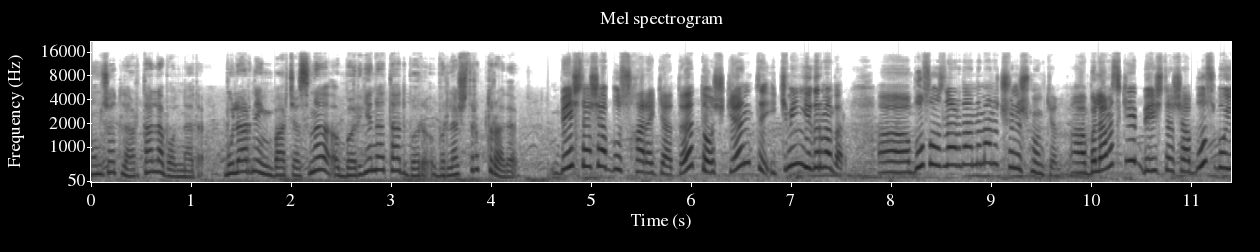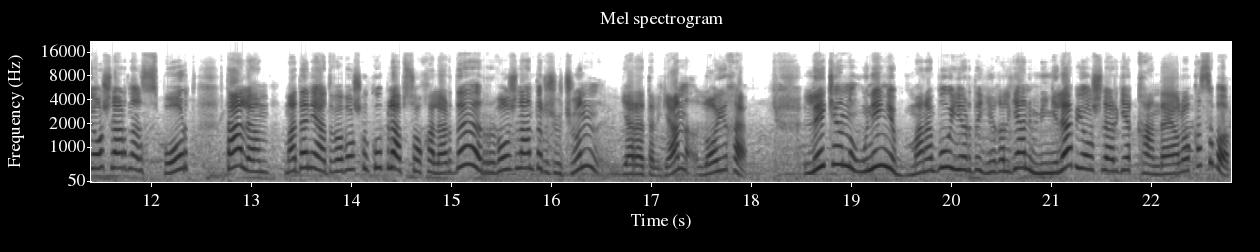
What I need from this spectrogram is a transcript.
nomzodlar tanlab olinadi. Bularning barchasini birgina tadbir birlashtirib turadi. Besh tashabbus harakati toshkent ikki ming yigirma bir. Bu so'zlardan nimani tushunish mumkin. Bilamizki besh tashabbus bu yoshlarni sport ta'lim madaniyat va boshqa ko'plab sohalarda rivojlantirish uchun yaratilgan loyiha. Lekin uning mana bu yerda yig'ilgan minglab yoshlarga qanday aloqasi bor?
